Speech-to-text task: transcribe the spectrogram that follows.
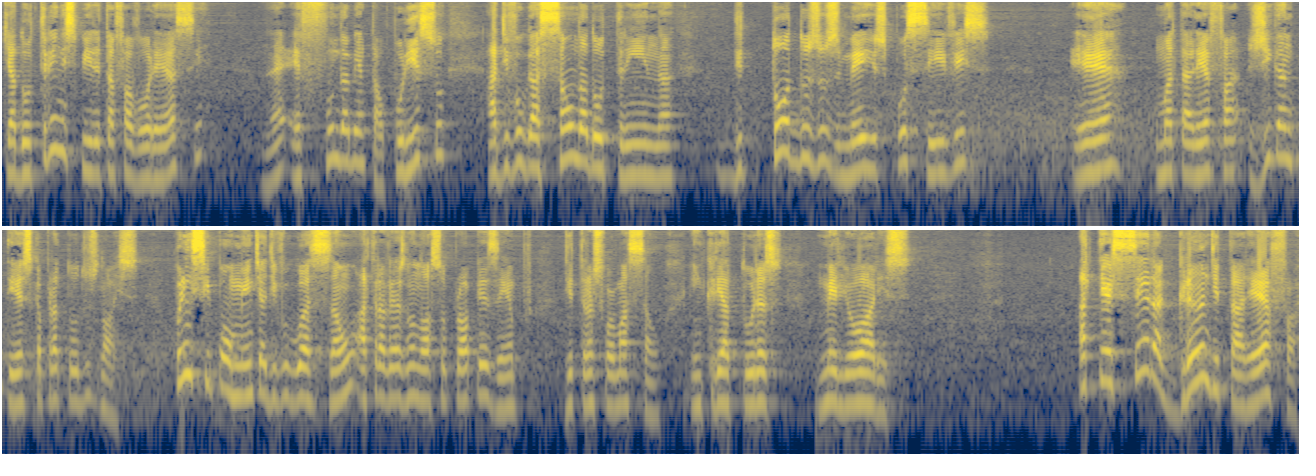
que a doutrina espírita favorece né, é fundamental. Por isso, a divulgação da doutrina de todos os meios possíveis é uma tarefa gigantesca para todos nós, principalmente a divulgação através do nosso próprio exemplo de transformação em criaturas melhores. A terceira grande tarefa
